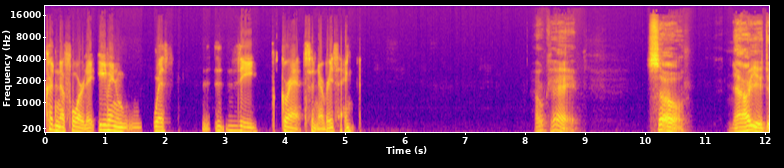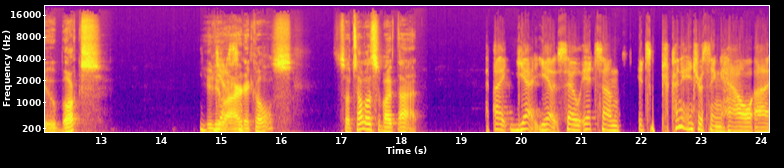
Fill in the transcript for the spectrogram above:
couldn't afford it, even with the grants and everything. Okay. So now you do books, you do Yes. articles. So tell us about that. Uh, yeah, yeah. So it's um, it's kind of interesting how uh,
